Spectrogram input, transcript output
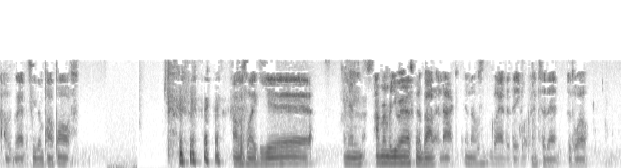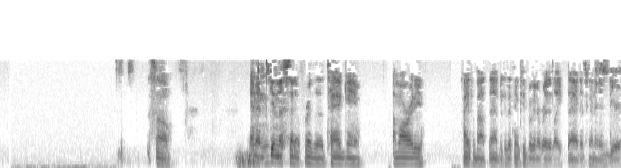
I was glad to see them pop off. I was like, yeah. And then I remember you were asking about Anak, and I was glad that they went into that as well. So, and then getting us set up for the tag game, I'm already hype about that because I think people are going to really like that. It's going to endear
